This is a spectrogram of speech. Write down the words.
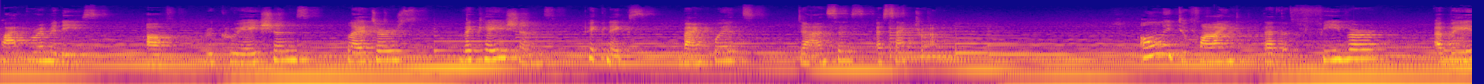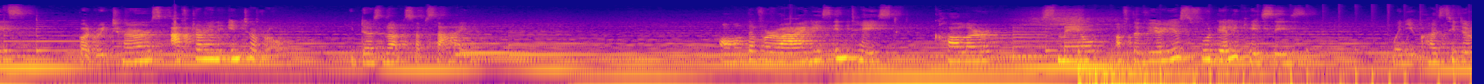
quack remedies of recreations, pleasures, vacations, picnics, banquets, dances, etc. Only to find that the fever abates but returns after an interval. It does not subside. All the varieties in taste, color, smell of the various food delicacies, when you consider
